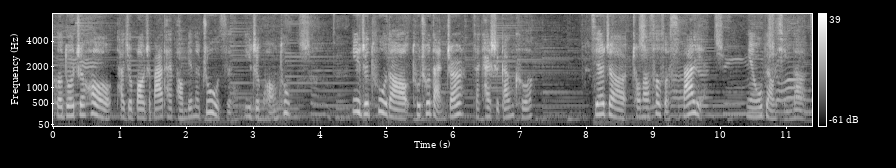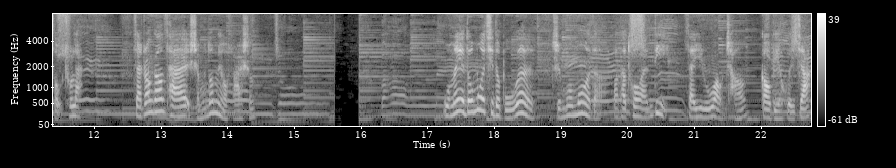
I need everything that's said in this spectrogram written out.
喝多之后，他就抱着吧台旁边的柱子一直狂吐，一直吐到吐出胆汁儿，再开始干咳，接着冲到厕所洗把脸，面无表情的走出来，假装刚才什么都没有发生。我们也都默契的不问，只默默的帮他拖完地，再一如往常告别回家。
